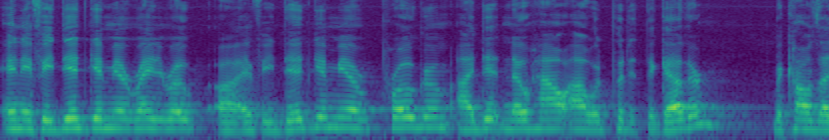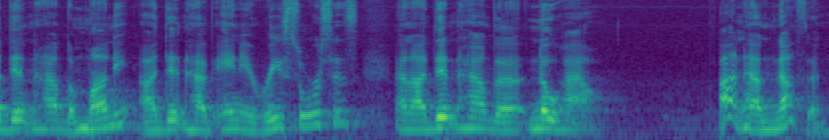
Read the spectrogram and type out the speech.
And if He did give me a radio, uh, if He did give me a program, I didn't know how I would put it together because I didn't have the money, I didn't have any resources, and I didn't have the know how. I didn't have nothing.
